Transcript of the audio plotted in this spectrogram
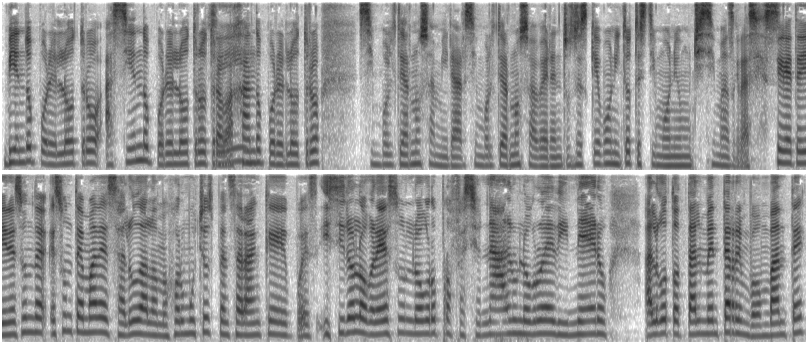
viendo por el otro, haciendo por el otro, trabajando por el otro, sin voltearnos a mirar, sin voltearnos a ver. Entonces, qué bonito testimonio. Muchísimas gracias. Fíjate, es un, es un tema de salud. A lo mejor muchos pensarán que, pues, y si lo logré, es un logro profesional, un logro de dinero algo totalmente rimbombante,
